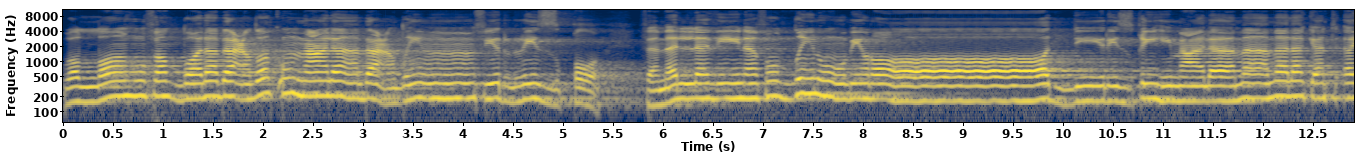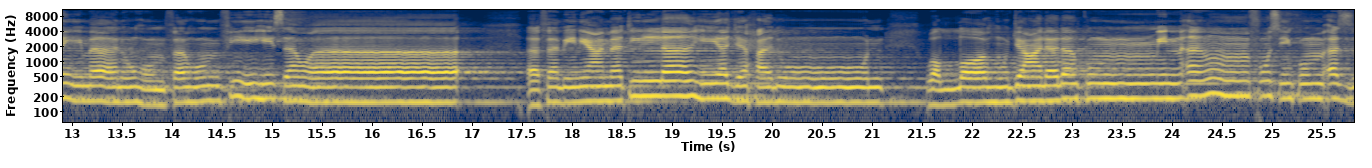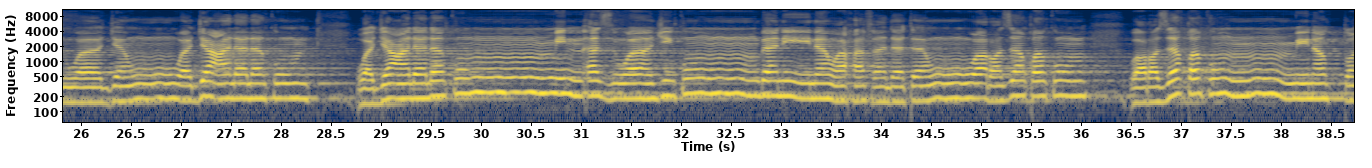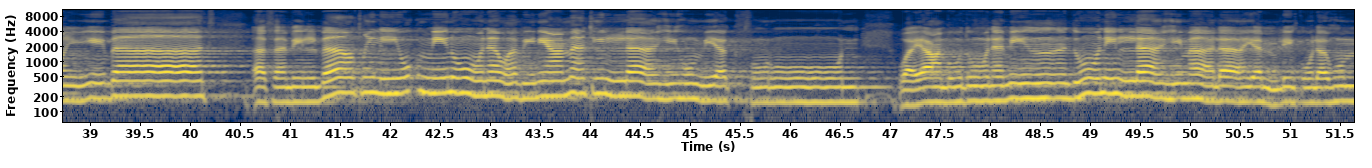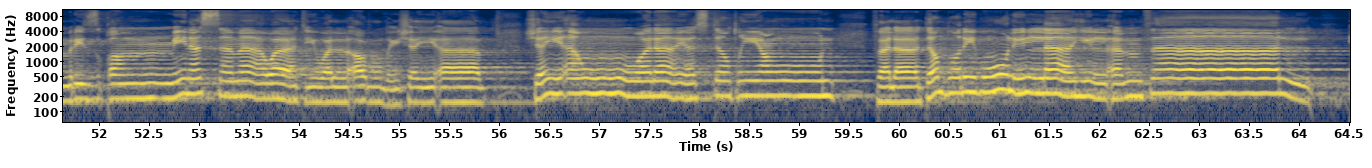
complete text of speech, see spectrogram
والله فضل بعضكم على بعض في الرزق. فما الذين فضلوا براد رزقهم على ما ملكت أيمانهم فهم فيه سواء أفبنعمة الله يجحدون. والله جعل لكم من أنفسكم أزواجا وجعل لكم وجعل لكم من أزواجكم بنين وحفدة ورزقكم ورزقكم من الطيبات أفبالباطل يؤمنون وبنعمة الله هم يكفرون ويعبدون من دون الله ما لا يملك لهم رزقا من السماوات والأرض شيئا شيئا ولا يستطيعون فلا تضربوا لله الأمثال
